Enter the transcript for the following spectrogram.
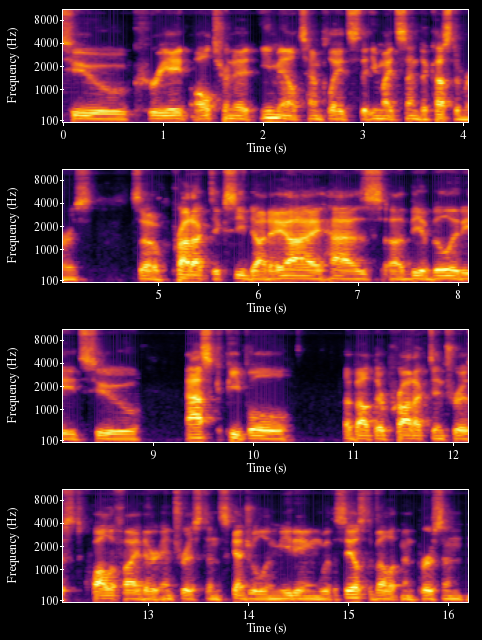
to create alternate email templates that you might send to customers. So product exceed.ai has uh, the ability to ask people about their product interest, qualify their interest, and schedule a meeting with a sales development person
